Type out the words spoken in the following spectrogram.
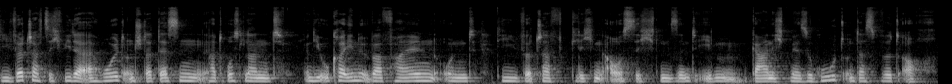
die Wirtschaft sich wieder erholt und stattdessen hat Russland die Ukraine überfallen und die wirtschaftlichen Aussichten sind eben gar nicht mehr so gut und das wird auch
